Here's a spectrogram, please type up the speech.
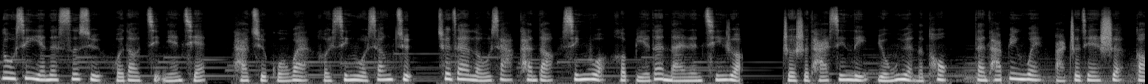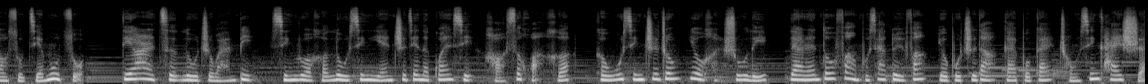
陆星言的思绪回到几年前，他去国外和星若相聚，却在楼下看到星若和别的男人亲热，这是他心里永远的痛。但他并未把这件事告诉节目组。第二次录制完毕，星若和陆星言之间的关系好似缓和，可无形之中又很疏离，两人都放不下对方，又不知道该不该重新开始。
